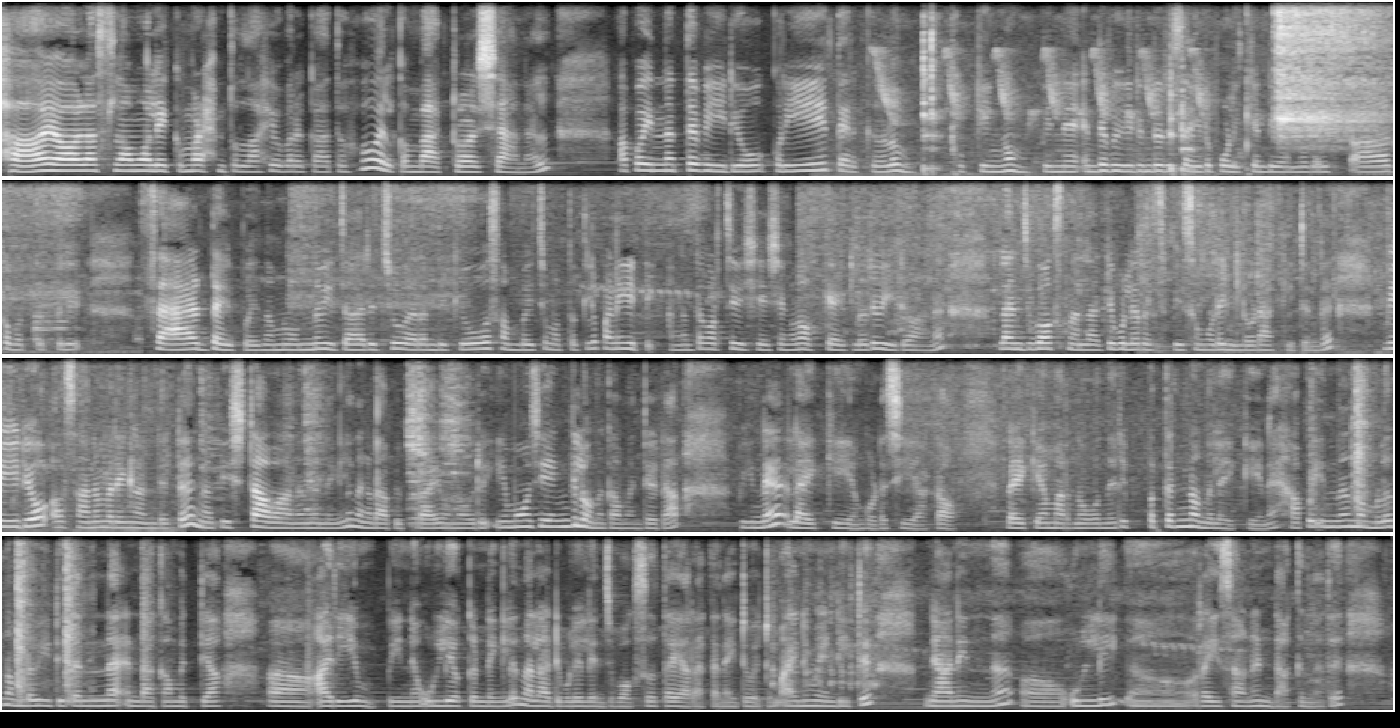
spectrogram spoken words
Hi all അസ്സാം വലൈക്കും വരഹമത്തല്ലാഹി വബർക്കാത്തുഹു welcome back to our channel അപ്പോൾ ഇന്നത്തെ വീഡിയോ കുറേ തിരക്കുകളും കുക്കിങ്ങും പിന്നെ എന്റെ വീടിന്റെ ഒരു സൈഡ് പൊളിക്കേണ്ടി വന്നു. ഗൈസ് ആകെ മൊത്തത്തിൽ സാഡായിപ്പോയി നമ്മളൊന്ന് വിചാരിച്ചു വേറെ എന്തൊക്കെയോ സംഭവിച്ച് മൊത്തത്തിൽ പണി കിട്ടി. അങ്ങനത്തെ കുറച്ച് വിശേഷങ്ങളും ഒക്കെ ആയിട്ടുള്ളൊരു വീഡിയോ ആണ്. ലഞ്ച് ബോക്സ് നല്ല അടിപൊളി റെസിപ്പീസും കൂടെ ഇൻക്ലൂഡ് ആക്കിയിട്ടുണ്ട്. വീഡിയോ അവസാനം വരെയും കണ്ടിട്ട് നിങ്ങൾക്ക് ഇഷ്ടമാവുകയാണെന്നുണ്ടെങ്കിൽ നിങ്ങളുടെ അഭിപ്രായം ഒന്ന് ഒരു ഇമോജി എങ്കിലും ഒന്ന് കമന്റ് ഇടുക. പിന്നെ ലൈക്ക് ചെയ്യാം കൂടെ ചെയ്യാം കേട്ടോ. ലൈക്ക് ചെയ്യാൻ മറന്നു പോകുന്നവർ ഇപ്പം തന്നെ ഒന്ന് ലൈക്ക് ചെയ്യണേ. അപ്പോൾ ഇന്ന് നമ്മൾ നമ്മുടെ വീട്ടിൽ തന്നെ ഉണ്ടാക്കാൻ പറ്റിയ അരിയും പിന്നെ ഉള്ളിയൊക്കെ ഉണ്ടെങ്കിൽ നല്ല അടിപൊളി ലഞ്ച് ബോക്സ് തയ്യാറാക്കാനായിട്ട് പറ്റും. അതിന് വേണ്ടിയിട്ട് ഞാൻ ഇന്ന് ഉള്ളി റൈസാണ് ഉണ്ടാക്കുന്നത്.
